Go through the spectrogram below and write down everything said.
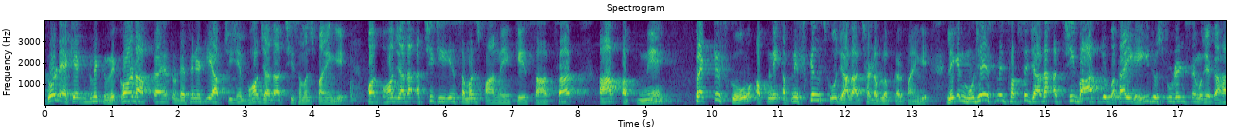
गुड एकेडमिक रिकॉर्ड आपका है तो डेफिनेटली आप चीज़ें बहुत ज़्यादा अच्छी समझ पाएँगे और बहुत ज़्यादा अच्छी चीज़ें समझ पाने के साथ साथ आप अपने प्रैक्टिस को, अपने अपने स्किल्स को ज़्यादा अच्छा डेवलप कर पाएँगे। लेकिन मुझे इसमें सबसे ज़्यादा अच्छी बात जो बताई गई, जो स्टूडेंट्स ने मुझे कहा,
